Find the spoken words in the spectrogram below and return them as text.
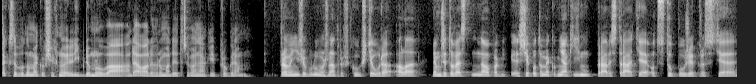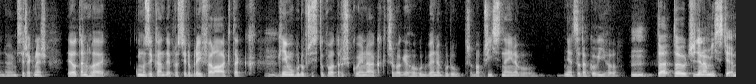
tak se potom jako všechno líp domlouvá a dává dohromady třeba nějaký program promiň, že budu možná trošku šťoura, ale nemůže to vést naopak ještě potom jako k nějaký právě ztrátě odstupu, že prostě, nevím, si řekneš, jo, tenhle muzikant je prostě dobrý felák, tak hmm. k němu budu přistupovat trošku jinak, třeba k jeho hudbě nebudu třeba přísnej nebo něco takového. Hmm. To, to je určitě na místě. Uh,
